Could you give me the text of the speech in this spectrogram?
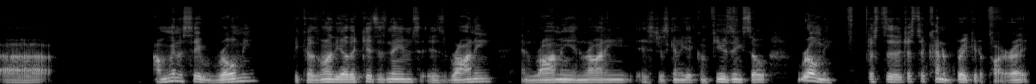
Uh, I'm gonna say Romy because one of the other kids' names is Ronnie, and Rami and Ronnie is just gonna get confusing. So Romy, just to just to kind of break it apart, right?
